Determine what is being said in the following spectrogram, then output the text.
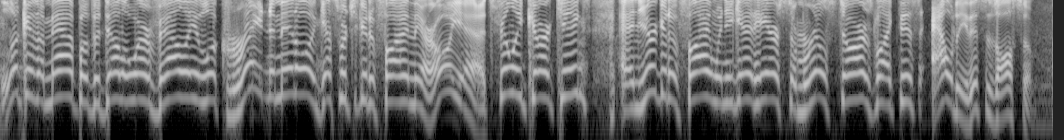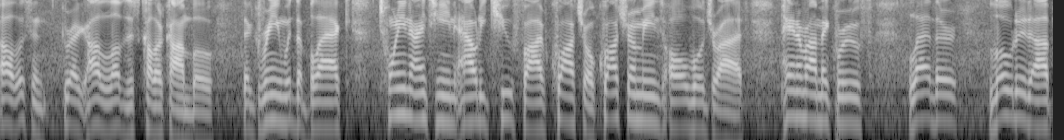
Look at the map of the Delaware Valley. Look right in the middle, and guess what you're going to find there? Oh, yeah, it's Philly Car Kings, and you're going to find when you get here some real stars like this Audi. This is awesome. Oh, listen, Greg, I love this color combo. The green with the black, 2019 Audi Q5 Quattro. Quattro means all-wheel drive. Panoramic roof, leather, loaded up,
